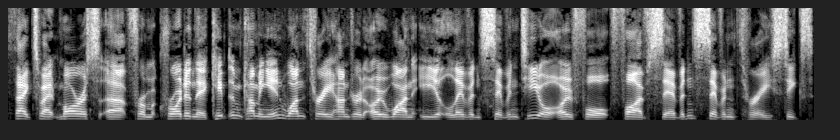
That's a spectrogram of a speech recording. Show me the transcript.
thanks, mate. Morris uh, from Croydon there. Keep them coming in. 1300 01 1170 or 0457 736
